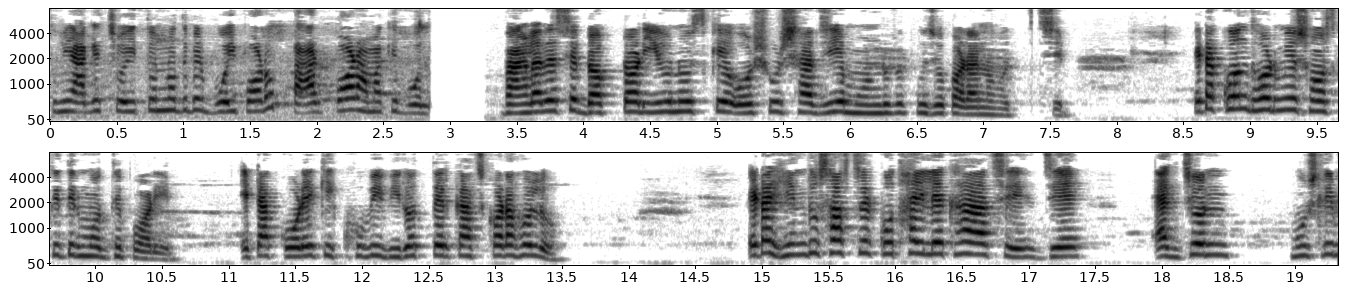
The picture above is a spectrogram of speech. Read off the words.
তুমি আগে চৈতন্যদেবের বই পড়ো, তারপর আমাকে বল বাংলাদেশের ডক্টর ইউনুসকে অসুর সাজিয়ে মণ্ডপে পুজো করানো হচ্ছে। এটা কোন ধর্মীয় সংস্কৃতির মধ্যে পড়ে? এটা করে কি খুবই বীরত্বের কাজ করা হলো? এটা হিন্দু শাস্ত্রের কোথায় লেখা আছে যে একজন মুসলিম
